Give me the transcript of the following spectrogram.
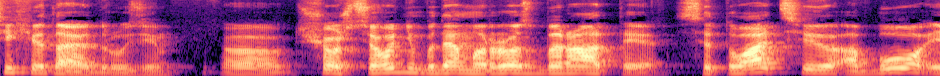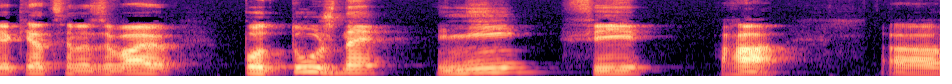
Всіх вітаю, друзі. Е, Що ж, сьогодні будемо розбирати ситуацію, або, як я це називаю, потужне ніфіга. Е,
